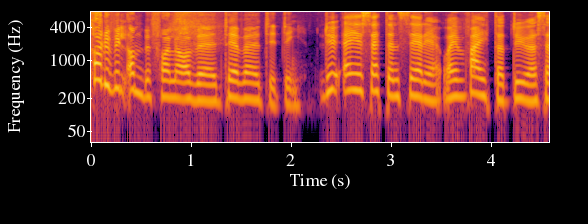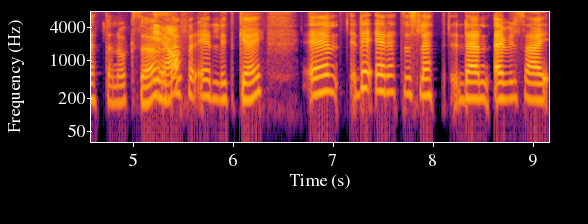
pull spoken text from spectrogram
Hva du vil anbefale av eh, TV-titting? Du, jeg har sett en serie, og jeg veit at du har sett den også. og Ja. Derfor er det litt gøy. Eh, det er rett og slett den, jeg vil si,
